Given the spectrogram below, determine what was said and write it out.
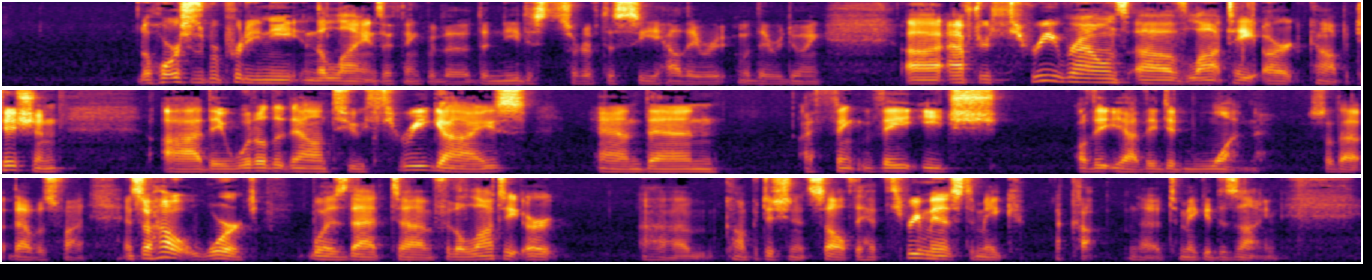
the horses were pretty neat, and the lions, I think, were the, the neatest sort of to see how they were what they were doing. Uh, after three rounds of latte art competition, uh, they whittled it down to three guys, and then I think they each, oh, they, yeah, they did one, so that that was fine. And so how it worked was that uh, for the latte art um, competition itself, they had three minutes to make a cup, uh, to make a design,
